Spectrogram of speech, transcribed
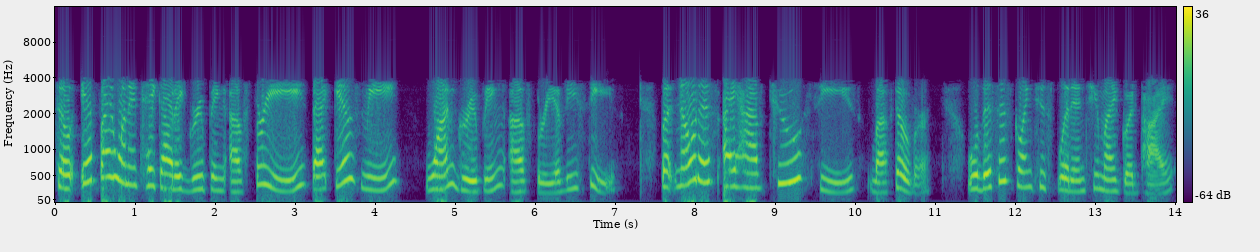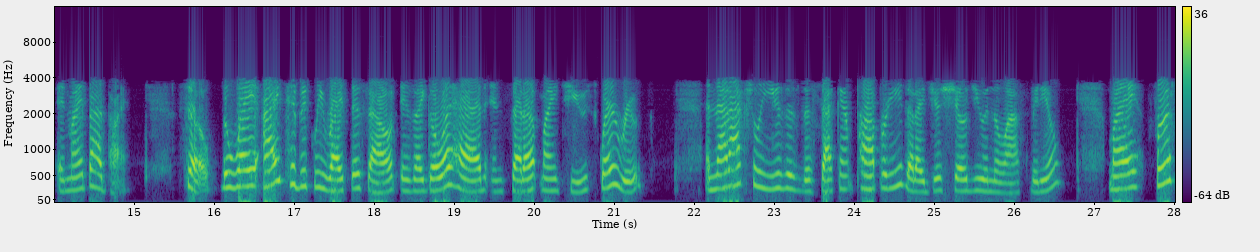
So if I want to take out a grouping of three, that gives me one grouping of three of these C's. But notice I have two C's left over. Well, this is going to split into my good pie and my bad pie. So the way I typically write this out is I go ahead and set up my two square roots. And that actually uses the second property that I just showed you in the last video. My first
